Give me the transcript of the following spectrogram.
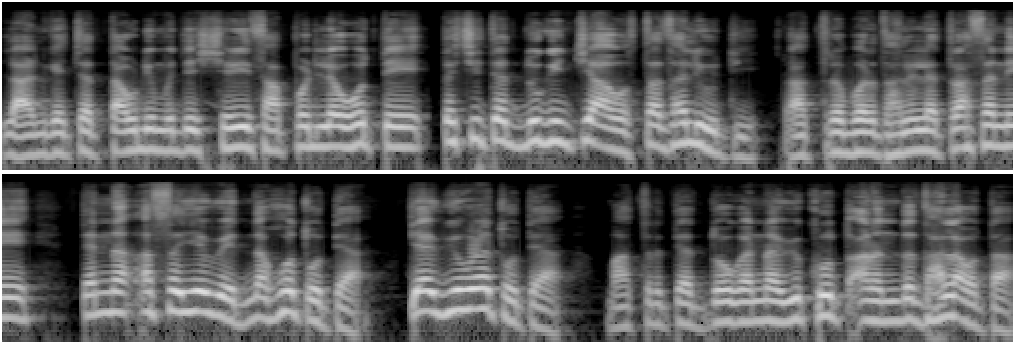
लांडग्याच्या तावडीमध्ये शेळी सापडले होते तशी त्या दोघींची अवस्था झाली होती. रात्रभर झालेल्या त्रासाने त्यांना असह्य वेदना होत होत्या. त्या विवळत होत्या. मात्र त्या दोघांना विकृत आनंद झाला होता.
